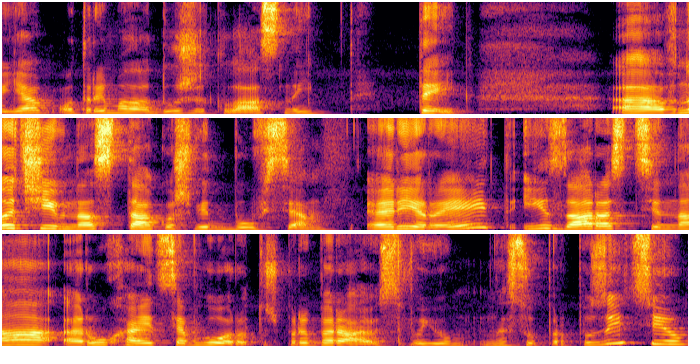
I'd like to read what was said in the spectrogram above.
я отримала дуже класний тейк. Вночі в нас також відбувся ререйт, і зараз ціна рухається вгору, тож прибираю свою суперпозицію.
